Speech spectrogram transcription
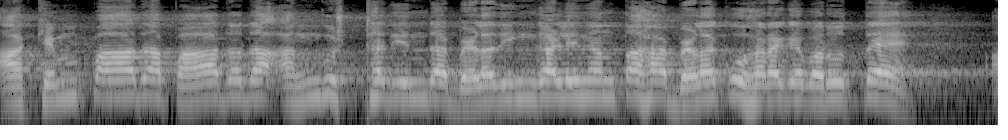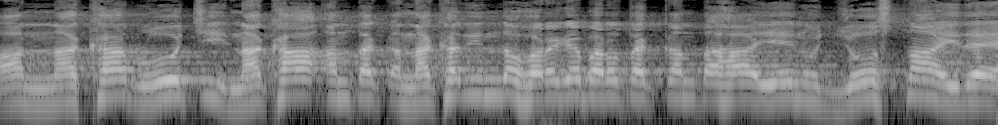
ಆ ಕೆಂಪಾದ ಪಾದದ ಅಂಗುಷ್ಠದಿಂದ ಬೆಳದಿಂಗಳಿನಂತಹ ಬೆಳಕು ಹೊರಗೆ ಬರುತ್ತೆ. ಆ ನಖ ರೋಚಿ, ನಖ ಅಂತ, ನಖದಿಂದ ಹೊರಗೆ ಬರತಕ್ಕಂತಹ ಏನು ಜ್ಯೋತ್ಸ್ನಾ ಇದೆ?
